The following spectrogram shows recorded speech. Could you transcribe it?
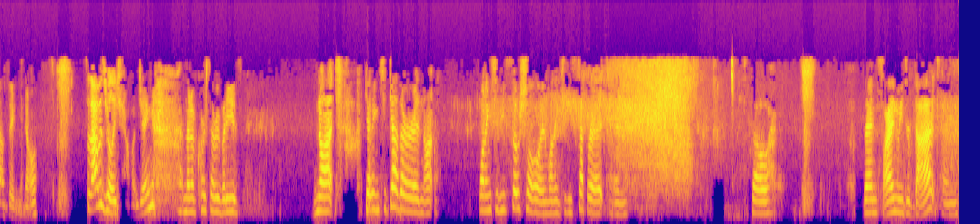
nothing, you know. So that was really challenging. And then of course everybody's not getting together and not wanting to be social and wanting to be separate and so then fine, we did that and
